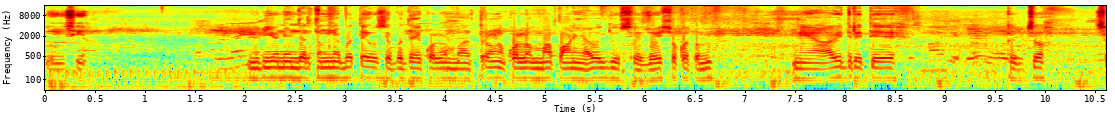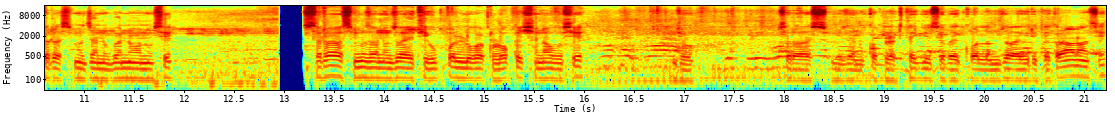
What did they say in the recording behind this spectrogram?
એવું છે. વિડીયોની અંદર તમને બતાવ્યું છે બધા કોલમમાં, ત્રણ કોલમમાં પાણી આવી ગયું છે. જોઈ શકો તમે. ને આવી જ રીતે જો, સરસ મજાનું બનવાનું છે. સરસ મજાનું જો અહીંથી ઉપરનું કાંક લોકેશન આવું છે. જો, સરસ મજાનું કપલેટ થઈ ગયું છે ભાઈ કોલમ. જો આવી રીતે કરવાનો છે.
